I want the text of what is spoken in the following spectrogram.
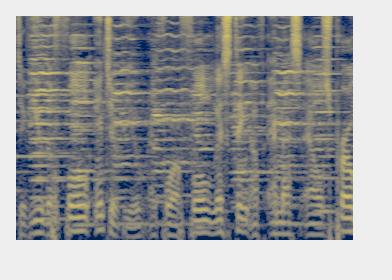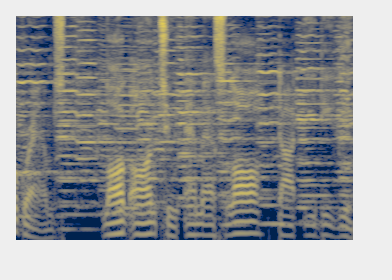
To view the full interview and for a full listing of MSL's programs, log on to mslaw.edu.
